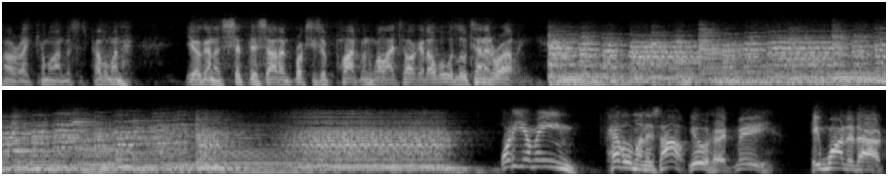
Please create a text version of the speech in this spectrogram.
All right, come on, Mrs. Pebbleman. You're going to sit this out in Brooksy's apartment while I talk it over with Lieutenant Riley. You mean, Pebbleman is out? You heard me. He wanted out.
